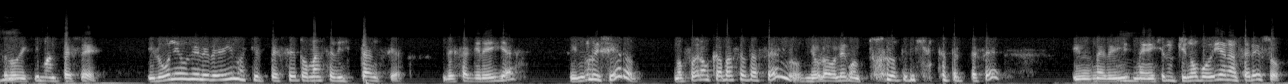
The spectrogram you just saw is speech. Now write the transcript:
se lo dijimos al PC. Y lo único que le pedimos es que el PC tomase distancia de esa querella y no lo hicieron, no fueron capaces de hacerlo. Yo lo hablé con todos los dirigentes del PC y me, me dijeron que no podían hacer eso.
